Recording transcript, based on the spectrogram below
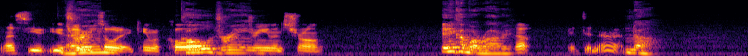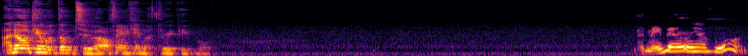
Unless you you Dream. told it. It came with Cole, Cole, Dream. Dream, and Strong. It didn't come with Robbie. No, it did not. No. I know it came with them two. I don't think it came with three people. But maybe I only have one.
